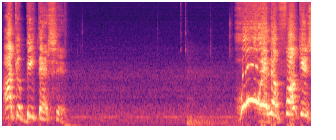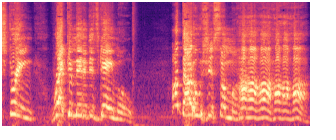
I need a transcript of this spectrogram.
I could beat that shit? In the fucking stream recommended this game mode? I thought it was just some ha ha ha ha ha ha.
